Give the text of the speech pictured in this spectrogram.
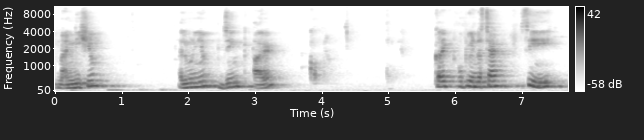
magnesium, aluminium, zinc, iron, copper. Correct? Hope you understand. See,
